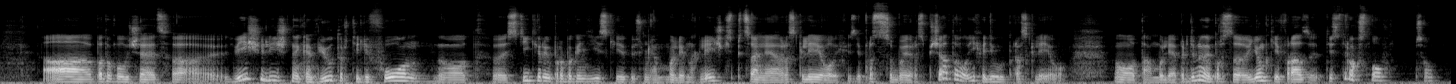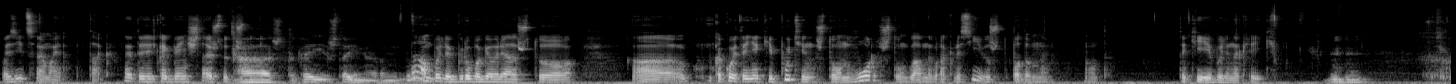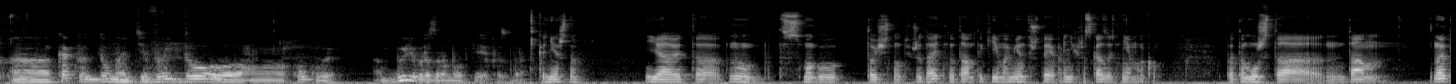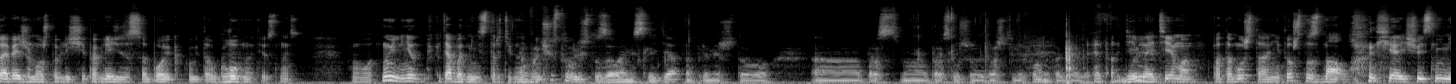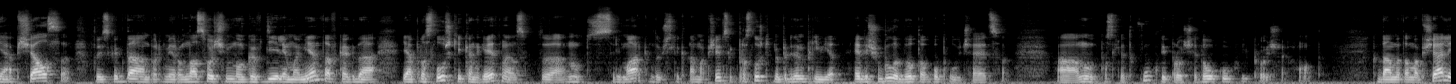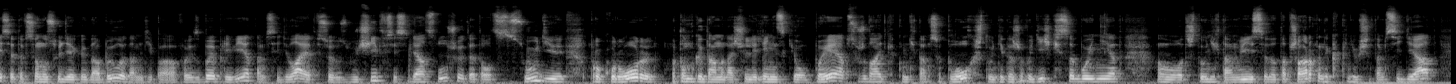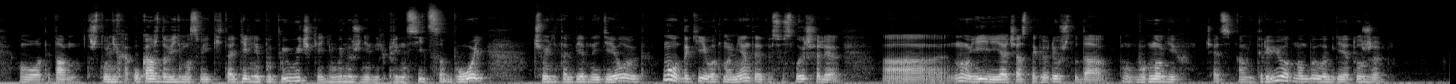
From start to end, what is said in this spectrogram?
А потом, получается, вещи личные, компьютер, телефон, вот, стикеры пропагандистские, то есть у меня были наклеечки специальные, я расклеивал их везде, просто с собой распечатывал и ходил их расклеивал. Вот, там были определенные просто емкие фразы, из трех слов, все, позиция моя. Так, это как бы я не считаю, что это а что-то. Что, что именно там было? Там были, грубо говоря, что какой-то некий Путин, что он вор, что он главный враг России, что-то подобное. Вот. Такие были наклейки. Угу. А, как вы думаете, вы до а, куклы были в разработке ФСБ? Конечно. Я это, ну, смогу точно утверждать, но там такие моменты, что я про них рассказывать не могу. Потому что там Но это, опять же, может повлечь, повлечь за собой какую-то уголовную ответственность. Вот. Ну или нет, хотя бы административную. А вы чувствовали, что за вами следят, например, что а, прослушивают ваш телефон и так далее. Это отдельная Были? тема, потому что не то, что знал, я еще с ними общался. То есть, когда, например, у нас очень много в деле моментов, когда я прослушки конкретно с, ну, с ремарком, в том числе, когда мы общаемся, к прослушке мы передаем привет. Это еще было до того, получается. А, ну, после этого куклы и прочее, до куклы и прочее. Вот когда мы там общались, это все на суде, когда было, там, типа, ФСБ, привет, там, все дела, это все звучит, все сидят, слушают, это вот судьи, прокуроры. Потом, когда мы начали ленинский ОП обсуждать, как у них там все плохо, что у них даже водички с собой нет, вот, что у них там весь этот обшарпанный, как они вообще там сидят, вот, и там, что у них, у каждого, видимо, свои какие-то отдельные бутылочки, они вынуждены их приносить с собой, что они там бедные делают. Ну, вот такие вот моменты, это все слышали. А, ну, и я часто говорю, что да, во многих, получается, там интервью одно было, где я тоже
